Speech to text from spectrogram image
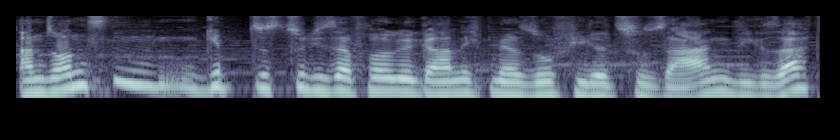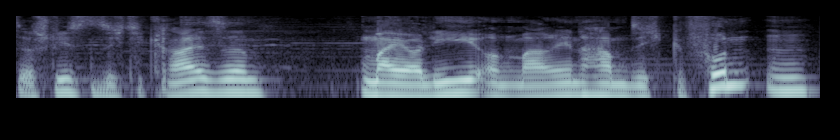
Ansonsten gibt es zu dieser Folge gar nicht mehr so viel zu sagen. Wie gesagt, es schließen sich die Kreise. Major Lee und Marin haben sich gefunden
